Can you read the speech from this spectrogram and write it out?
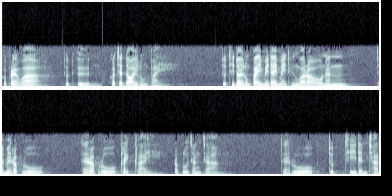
ก็แปลว่าจุดอื่นก็จะด้อยลงไป จุดที่ด้อยลงไปไม่ได้หมายถึงว่าเรานั้นจะไม่รับรู้ แต่รับรู้ไกลๆ รับรู้จางๆ แต่รู้จุดที่เด่นชัด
